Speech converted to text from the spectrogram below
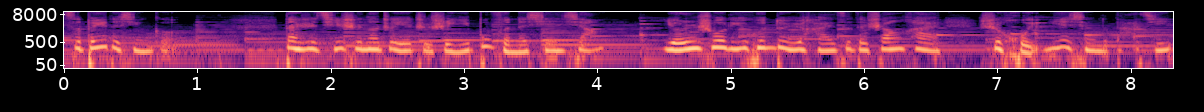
自卑的性格，但是其实呢，这也只是一部分的现象。有人说，离婚对于孩子的伤害是毁灭性的打击，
